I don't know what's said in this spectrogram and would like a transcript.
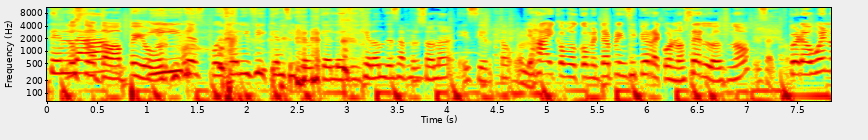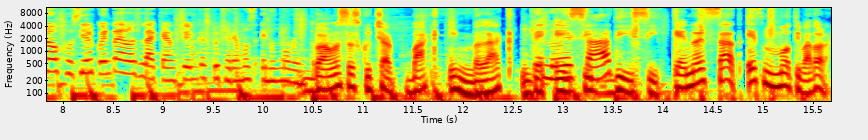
trátenla Los trataba peor. Y después verifiquen si lo que les dijeron de esa persona es cierto o no. Ajá, y como comenté al principio, reconocerlos, ¿no? Exacto. Pero bueno, Josiel, cuéntanos la canción que escucharemos en un momento. Vamos a escuchar Back in Black de. ACDC. Que no es sad, es motivadora.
